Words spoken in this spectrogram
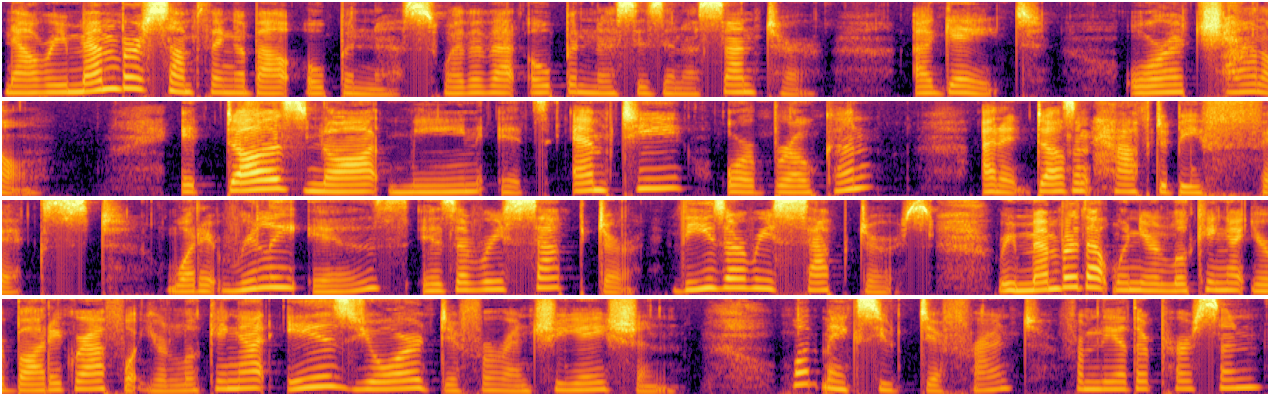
Now remember something about openness, whether that openness is in a center, a gate, or a channel. It does not mean it's empty or broken, and it doesn't have to be fixed. What it really is, is a receptor. These are receptors. Remember that when you're looking at your body graph, what you're looking at is your differentiation. What makes you different from the other person?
